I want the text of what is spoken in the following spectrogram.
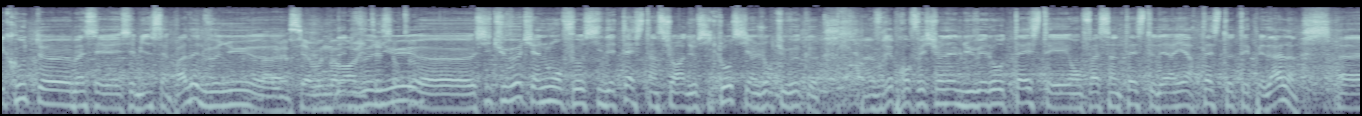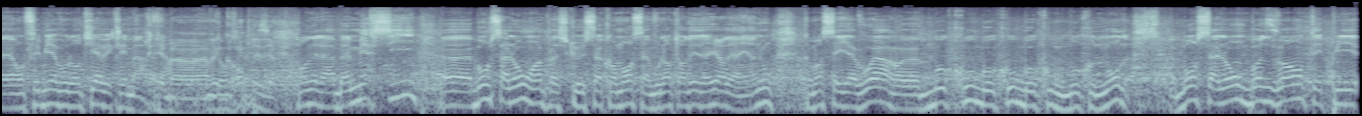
Écoute, euh, bah, c'est c'est bien sympa d'être venu. euh, Bah, merci à vous de m'avoir invité, surtout. euh, si tu veux, tiens, nous on fait aussi des tests hein, sur Radio Cyclo. Si un jour tu veux que un vrai professionnel du vélo teste et on fasse un test derrière, teste tes pédales, euh, on le fait bien volontiers avec les marques. Eh ben, avec grand plaisir. On est là. Ben, merci. Bon salon, hein, parce que ça commence, hein, vous l'entendez d'ailleurs derrière nous, commence à y avoir beaucoup, beaucoup, beaucoup, beaucoup de monde. Bon salon, bonne vente et puis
